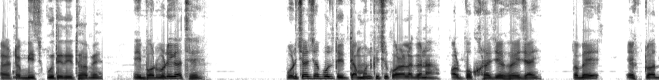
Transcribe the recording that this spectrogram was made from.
একটা বীজ পুঁতে দিতে হবে। এই বরবড়ি গাছে পরিচর্যা বলতে তেমন কিছু করা লাগে না, অল্প খরচে হয়ে যায়। তবে একটু আধ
